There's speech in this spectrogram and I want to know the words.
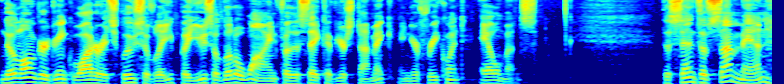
No longer drink water exclusively, but use a little wine for the sake of your stomach and your frequent ailments. The sins of some men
